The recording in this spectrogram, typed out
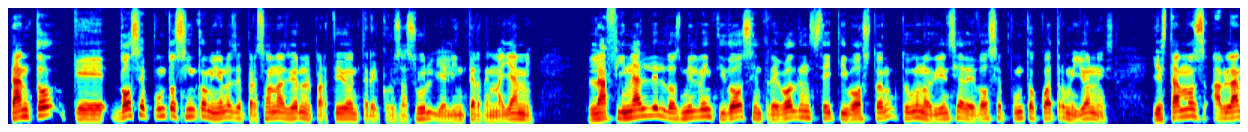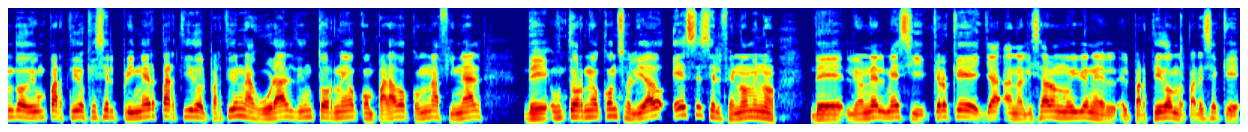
tanto que 12.5 millones de personas vieron el partido entre Cruz Azul y el Inter de Miami. La final del 2022 entre Golden State y Boston tuvo una audiencia de 12.4 millones. Y estamos hablando de un partido que es el primer partido, el partido inaugural de un torneo comparado con una final de un torneo consolidado. Ese es el fenómeno de Lionel Messi. Creo que ya analizaron muy bien el, el partido. Me parece que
